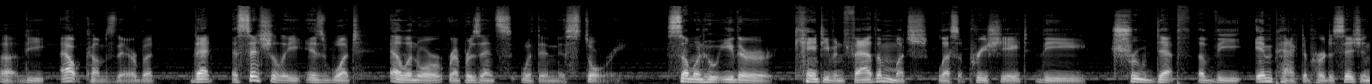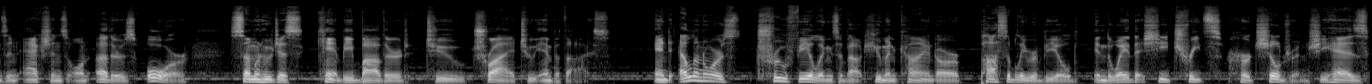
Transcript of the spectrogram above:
uh, the outcomes there, but that essentially is what Elinor represents within this story. Someone who either can't even fathom, much less appreciate, the true depth of the impact of her decisions and actions on others, or someone who just can't be bothered to try to empathize. And Elinor's true feelings about humankind are possibly revealed in the way that she treats her children. She has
